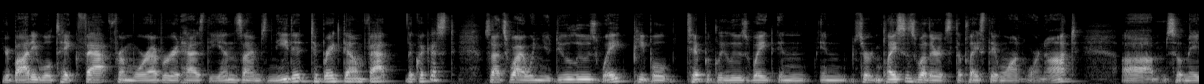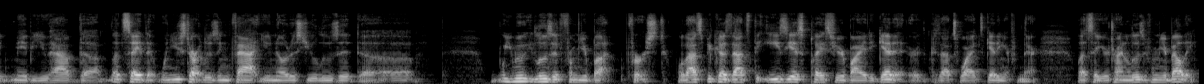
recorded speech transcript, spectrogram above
your body will take fat from wherever it has the enzymes needed to break down fat the quickest. So that's why when you do lose weight, people typically lose weight in in certain places, whether it's the place they want or not. Um, so maybe maybe you have the let's say that when you start losing fat, you notice you lose it. Uh, you lose it from your butt first. Well, that's because that's the easiest place for your body to get it, or because that's why it's getting it from there. Let's say you're trying to lose it from your belly.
